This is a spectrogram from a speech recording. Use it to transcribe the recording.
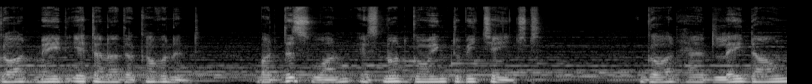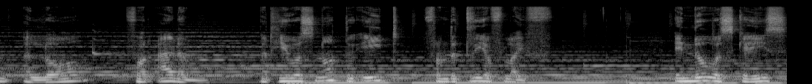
God made yet another covenant, but this one is not going to be changed. God had laid down a law for Adam that he was not to eat from the tree of life. In Noah's case,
